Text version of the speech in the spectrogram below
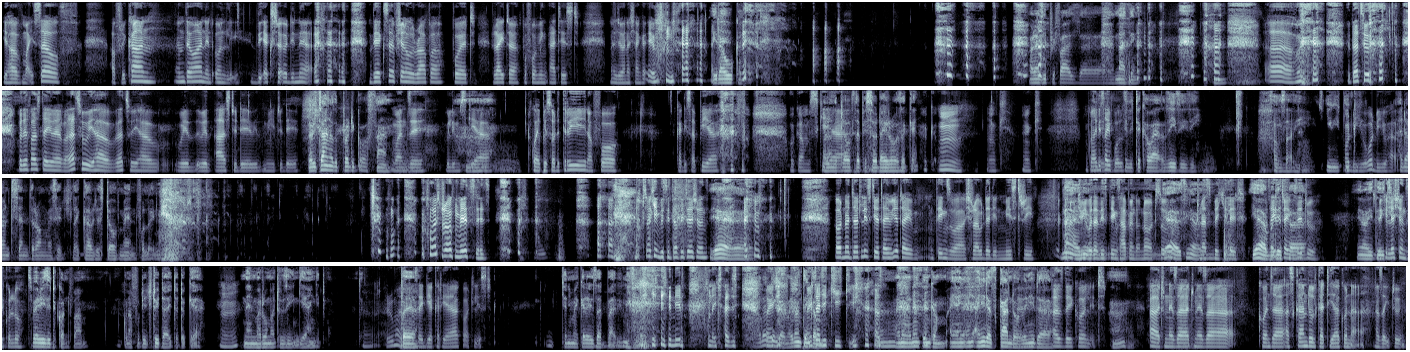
You have myself african and the one and only the extraordinaire the exceptional rapper poet writer performing artist. Najua nashanga eh, irauka. Whereas he prefers uh, nothing Ah, that's who for the first time ever. That's who we have. That's who we have with with us today, with me today. the return of the prodigal son Manze ulimsikia kwa episode 3 na 4 akadisapia But on the ukamsikia 12th episode i rose again Okay. mm, okay, okay. Kuna disciples. it'll take a while zizi zi How sad. you, you, What do you, what do you have? i don't send the wrong message like i've just 12 men following me what wrong message? Talking misinterpretations. yeah, yeah. or not at least your time your time things were shrouded in mystery yeah. whether these things happened or not so yes, you know, tuna speculate yeah but if uh, zetu you know it, it's, speculations it's, it's very easy to confirm. Kuna footage tu itatokea. Mm-hmm. then maruma tu ziingiangi tu. But, uh, zitasaidia career yako at least. Yani my career is that bad you need unahitaji I don't think I'm, I don't think I'm, unahitaji kiki. Uh, I, don't, I don't think I'm, I, I, I need a scandal. I need a, as they call it. uh, ah, tunaweza tunaweza konja a scandal kati yako na na zaituni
